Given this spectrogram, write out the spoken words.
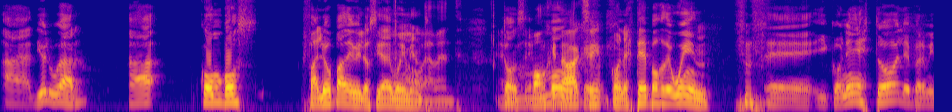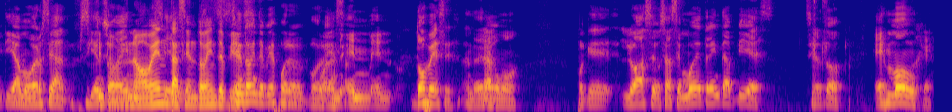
a- dio lugar a combos falopa de velocidad de movimiento. Obviamente. Entonces, monje, monje tabaxi. con Step of the Wind. eh, y con esto le permitía moverse a Que son 120, 90, 120 pies. 120 pies por, por- Por en, asalto. en- en dos veces. Claro. como. Porque lo hace, o sea, se mueve 30 pies. ¿Cierto? Es monje,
